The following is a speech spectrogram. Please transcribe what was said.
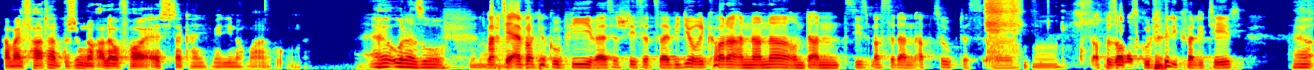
Aber mein Vater hat bestimmt noch alle auf VHS, da kann ich mir die noch mal angucken. Äh, oder so. Genau. Mach dir einfach eine Kopie, weißt du, schließt du zwei Videorekorder aneinander und dann siehst, machst du dann einen Abzug. Das äh, ist auch besonders gut für die Qualität. Ja.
